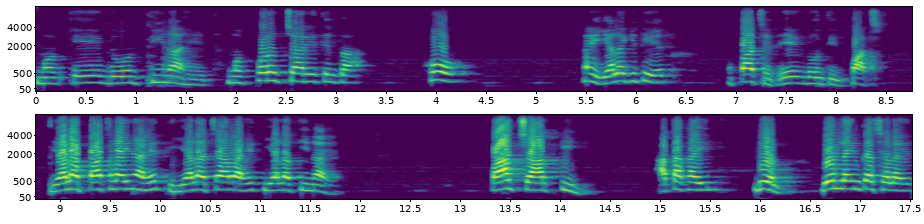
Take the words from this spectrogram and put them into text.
मग एक दोन तीन आहेत. मग परत चार येतील का? हो. नाही याला किती आहेत? पाच आहेत. एक दोन तीन. पाच. याला पाच लाईन आहेत याला चार आहेत याला तीन आहेत. पाच चार तीन. आता काय येईल? दोन. दोन लाईन कशाला आहेत?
